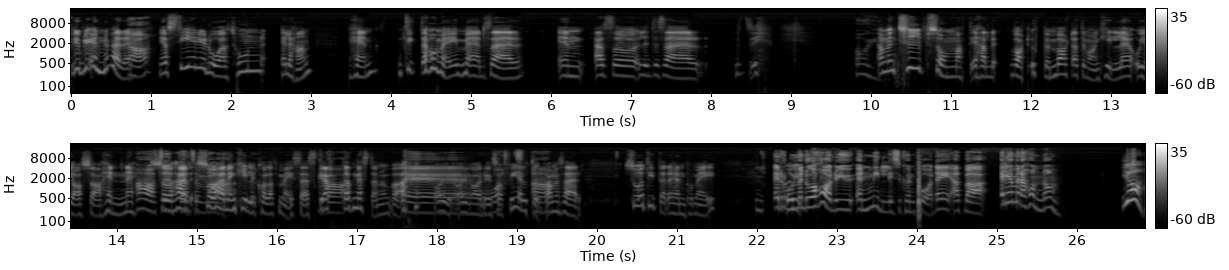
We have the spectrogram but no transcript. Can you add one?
För det blir ännu värre. Ja. Jag ser ju då att hon, eller han, hen, tittar på mig med så här en, alltså lite så här Oj. Ja men typ som att det hade varit uppenbart att det var en kille och jag sa henne. Ja, så typ hade, så bara- hade en kille kollat på mig så här, skrattat Bara, nästan och bara eh, oj oj vad du sa what? fel typ. Ja. Ja. men så, här, så tittade hen på mig. Oj. Men då har du ju en millisekund på dig att bara, eller jag menar honom, Ja!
